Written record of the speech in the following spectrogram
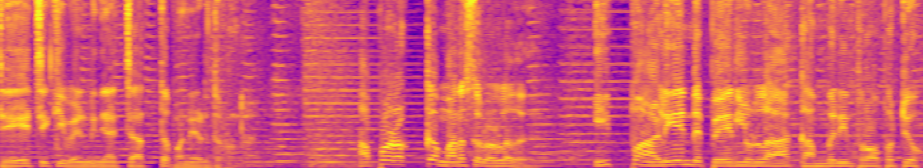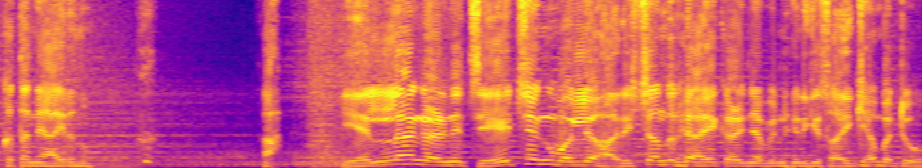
ചേച്ചിക്ക് വേണ്ടി ഞാൻ ചത്ത് പണിയെടുത്തിട്ടുണ്ട്. അപ്പോഴൊക്കെ മനസ്സിലുള്ളത് ഇപ്പൊ അളിയന്റെ പേരിലുള്ള ആ കമ്പനി പ്രോപ്പർട്ടി ഒക്കെ തന്നെ ആയിരുന്നു. എല്ലാം കഴിഞ്ഞ് ചേച്ചി അങ്ങ് വലിയ ഹരിശ്ചന്ദ്രയായി കഴിഞ്ഞാൽ പിന്നെ എനിക്ക് സഹിക്കാൻ പറ്റുമോ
